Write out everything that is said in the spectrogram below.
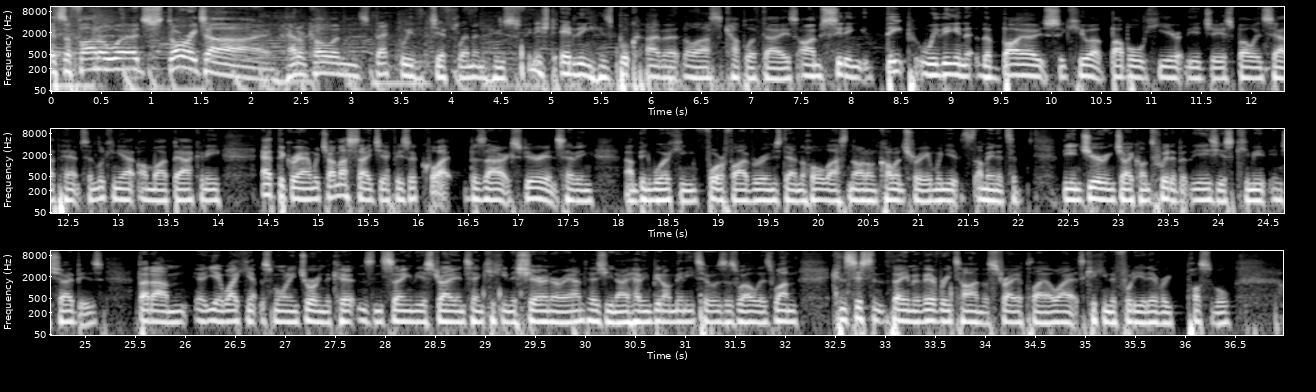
It's the final word story time. Adam Collins back with Geoff Lemon, who's finished editing his book over the last couple of days. I'm sitting deep within the biosecure bubble here at the Ageas Bowl in Southampton, looking out on my balcony at the ground, which I must say, Geoff, is a quite bizarre experience having um, been working four or five rooms down the hall last night on commentary. And when you, I mean, it's a, the enduring joke on Twitter, but the easiest commute in showbiz. But um, yeah, waking up this morning, drawing the curtains and seeing the Australian team kicking the Sherrin around, as you know, having been on many tours as well, there's one consistent theme of every time Australia play away, it's kicking the footy at every possible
